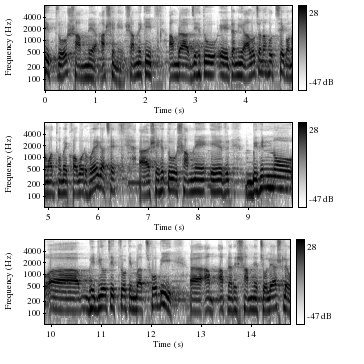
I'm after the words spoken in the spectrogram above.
চিত্র সামনে আসেনি। সামনে কি আমরা যেহেতু এটা নিয়ে আলোচনা হচ্ছে, গণমাধ্যমে খবর হয়ে গেছে সেহেতু সামনে এর বিভিন্ন ভিডিও চিত্র কিংবা ছবি আপনাদের সামনে চলে আসলেও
